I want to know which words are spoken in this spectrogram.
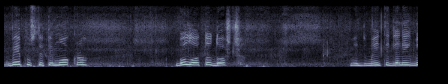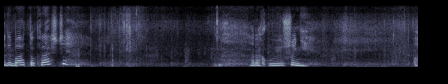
Випустити мокро, болото, дощ. Ви думаєте, для них буде багато краще? Рахую, що ні. О.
